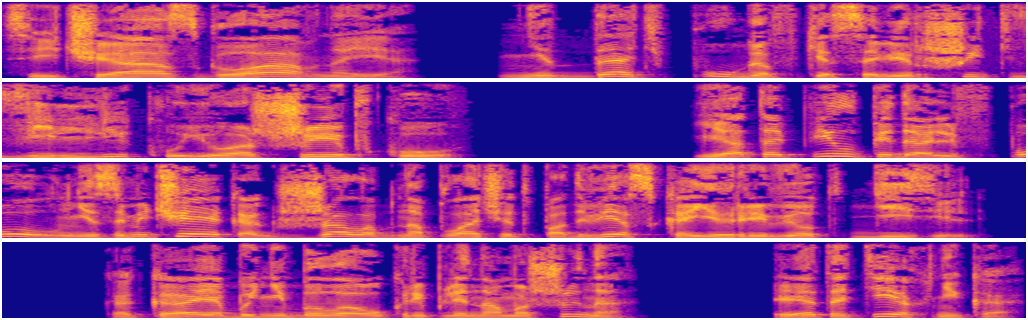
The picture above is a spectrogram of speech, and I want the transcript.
Сейчас главное – не дать пуговке совершить великую ошибку. Я топил педаль в пол, не замечая, как жалобно плачет подвеска и ревет дизель. Какая бы ни была укреплена машина, это техника,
